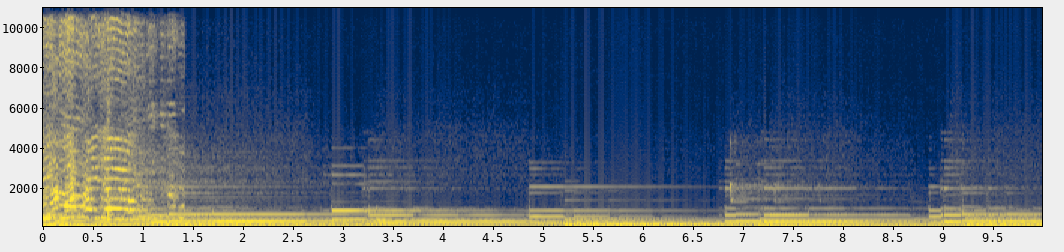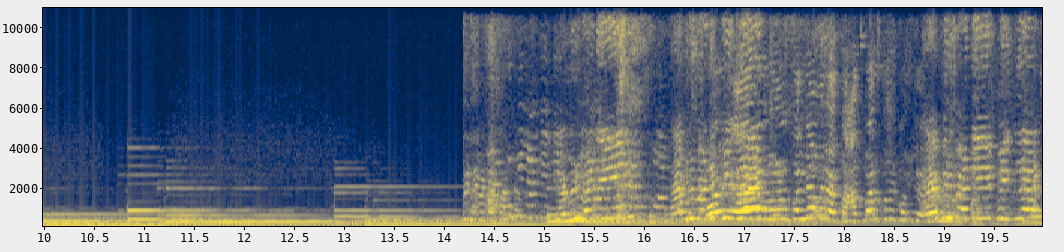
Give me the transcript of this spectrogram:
Piglet piglet piglet piglet piglet piglet piglet piglet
